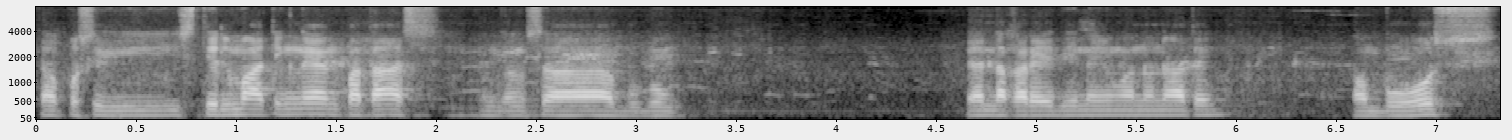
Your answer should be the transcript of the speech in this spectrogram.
Tapos i-steel matting na yan, pataas hanggang sa bubong. Yan, naka-ready na yung ano natin. Pambuhos.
